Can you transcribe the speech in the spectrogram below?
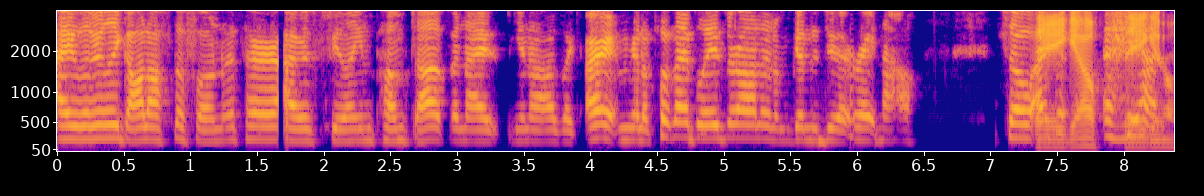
I literally got off the phone with her. I was feeling pumped up and I, you know, I was like, all right, I'm going to put my blazer on and I'm going to do it right now. So there I, you go. There yeah. you go.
